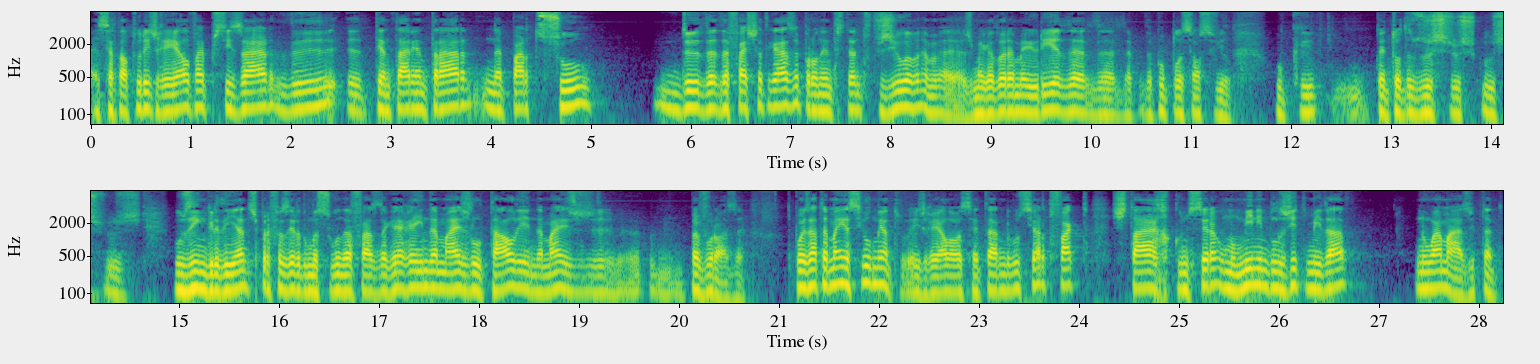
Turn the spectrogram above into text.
a certa altura Israel vai precisar de tentar entrar na parte sul de, da, da, faixa de Gaza, para onde, entretanto, fugiu a, a esmagadora maioria da, da, da, população civil. O que tem todos os, os, os, os, ingredientes para fazer de uma segunda fase da guerra ainda mais letal e ainda mais uh, pavorosa. Depois há também esse elemento. Israel, ao aceitar negociar, de facto, está a reconhecer um mínimo de legitimidade no Hamas. E, portanto,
